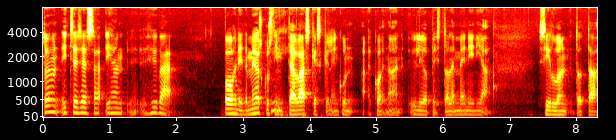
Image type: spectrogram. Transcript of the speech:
toi on itse asiassa ihan hyvä pohdinta. Mä joskus niin. nimittäin laskeskelin, kun aikoinaan yliopistolle menin ja silloin, tota,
